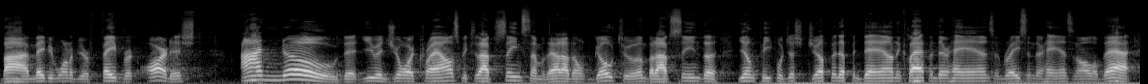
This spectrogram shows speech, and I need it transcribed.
by maybe one of your favorite artists, I know that you enjoy crowds because I've seen some of that. I don't go to them, but I've seen the young people just jumping up and down and clapping their hands and raising their hands and all of that.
